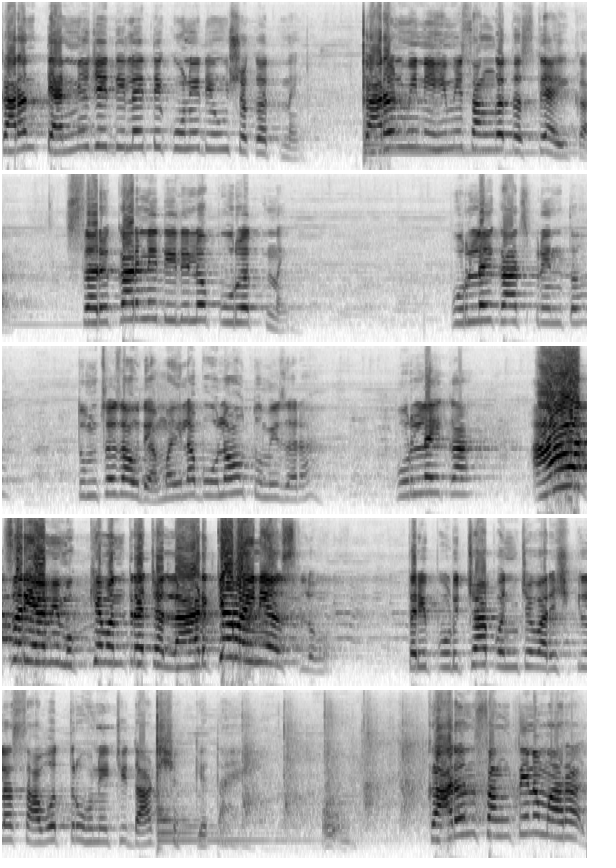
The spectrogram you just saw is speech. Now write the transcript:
कारण त्यांनी जे दिले ते कोणी देऊ शकत नाही. कारण मी नेहमी सांगत असते ऐका सरकारने दिलेलं पुरत नाही. पुरलंय का आजपर्यंत? तुमचं जाऊ द्या महिला बोलाव तुम्ही जरा. पुरलंय का? आज जरी आम्ही मुख्यमंत्र्याच्या लाडक्या बहिणी असलो तरी पुढच्या पंचवार्षिकीला सावत्र होण्याची दाट शक्यता आहे. हो. कारण सांगते ना महाराज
